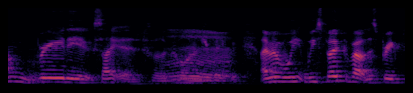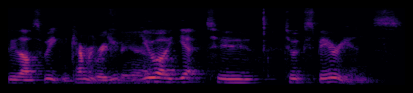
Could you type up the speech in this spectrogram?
I'm really excited for the Cornish Mm. Bakery. I remember we, we spoke about this briefly last week, and Cameron, Briefly, you, yeah. you are yet to to experience.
